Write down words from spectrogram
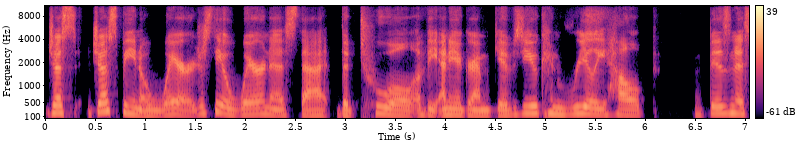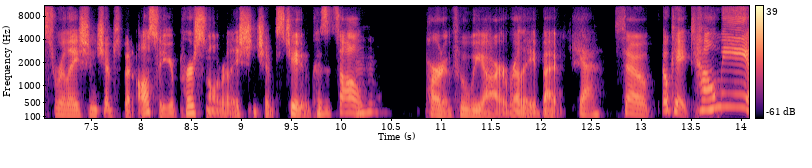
just just being aware just the awareness that the tool of the enneagram gives you can really help business relationships but also your personal relationships too because it's all mm-hmm. part of who we are really but yeah so okay tell me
